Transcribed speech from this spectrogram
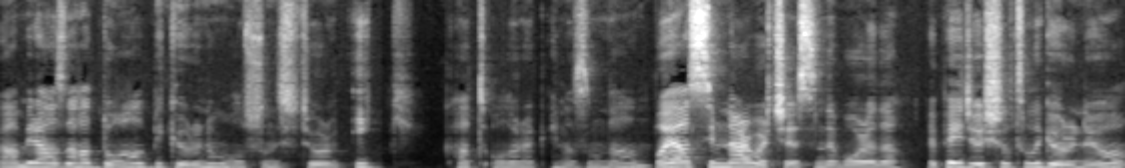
ben biraz daha doğal bir görünüm olsun istiyorum. İlk kat olarak en azından. Bayağı simler var içerisinde bu arada. Epeyce ışıltılı görünüyor.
